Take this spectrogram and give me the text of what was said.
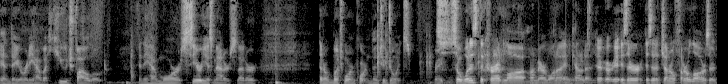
And they already have a huge file load and they have more serious matters that are that are much more important than two joints. Right? So, what is the current law on marijuana in Canada? Or- or Is there is it a general federal law, or is there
